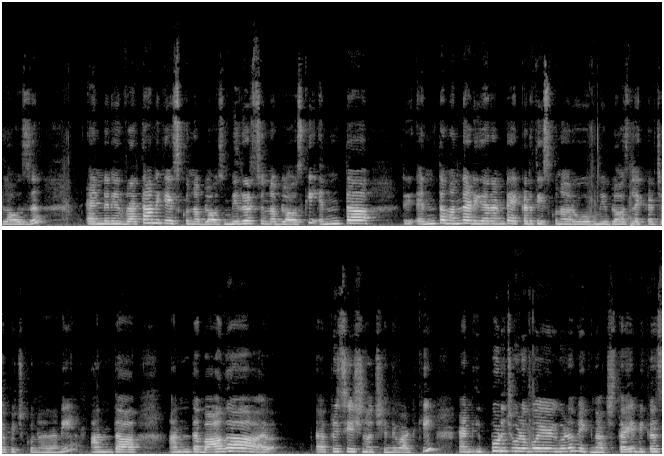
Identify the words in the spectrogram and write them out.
బ్లౌజ్ అండ్ నేను వ్రతానికి వేసుకున్న బ్లౌజ్ మిర్రర్స్ ఉన్న బ్లౌజ్కి ఎంత ఎంత మంది అడిగారంటే ఎక్కడ తీసుకున్నారు మీ బ్లౌజ్లు ఎక్కడ చెప్పించుకున్నారని అంత అంత బాగా అప్రిసియేషన్ వచ్చింది వాటికి. అండ్ ఇప్పుడు చూడబోయేవి కూడా మీకు నచ్చుతాయి బికాస్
